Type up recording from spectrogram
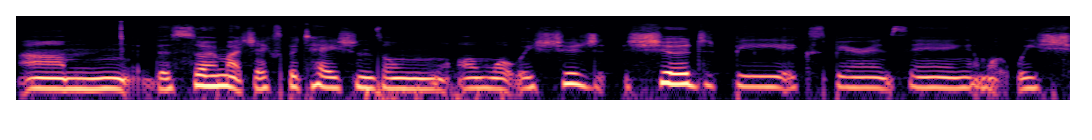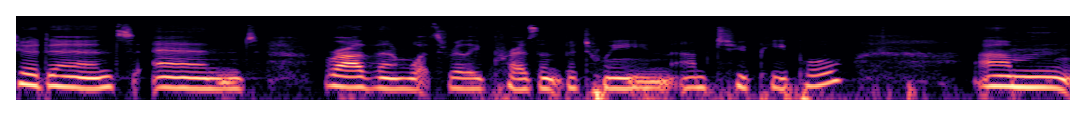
Um, there's so much expectations on, on what we should should be experiencing and what we shouldn't, and rather than what's really present between um, two people. Um,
